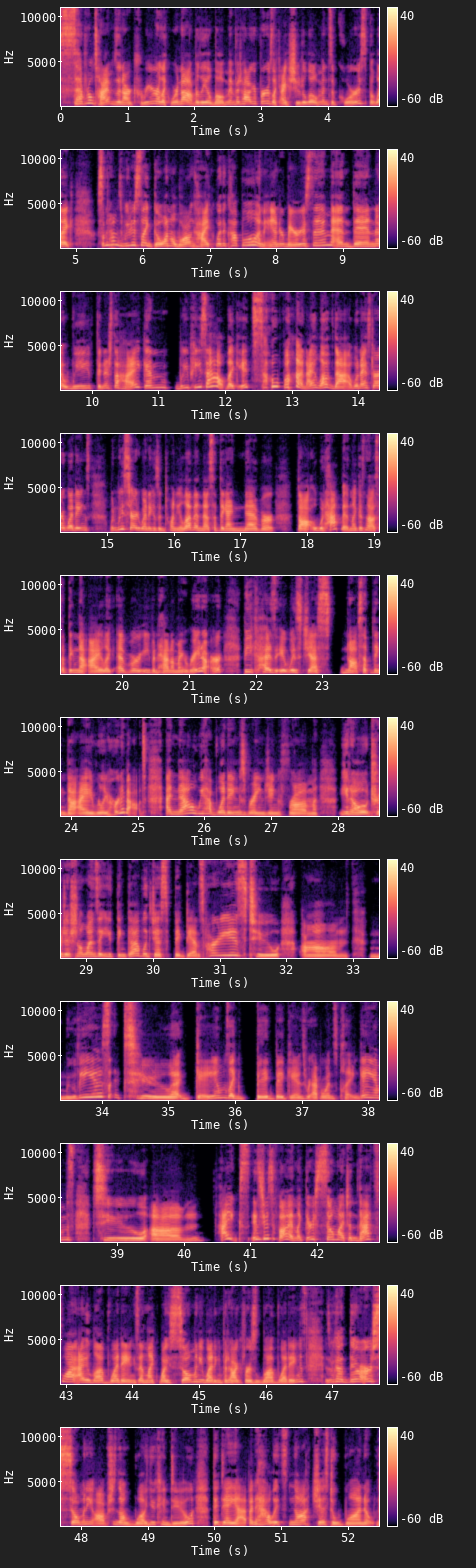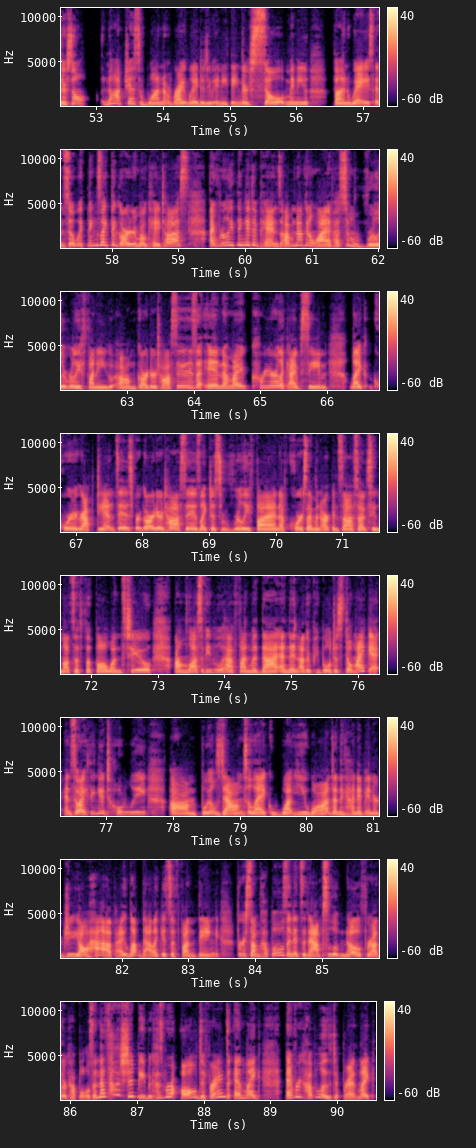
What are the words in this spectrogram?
several times in our career like we're not really elopement photographers. Like i shoot elopements of course but like sometimes we just like go on a long hike with a couple and andrew marries them and then we finish the hike and we peace out. Like it's so fun. I love that. When i started weddings when we started weddings in 2011 that's something i never thought would happen. Like it's not something that i like ever even had on my radar because it was just not something that i really heard about. And now we have weddings ranging from you know traditional ones that you think of with just big dance parties to um movies to games like big big games where everyone's playing games to um hikes. It's just fun. Like there's so much. And that's why I love weddings and like why so many wedding photographers love weddings is because there are so many options on what you can do the day of and how it's not just one, there's no not just one right way to do anything. There's so many fun ways. And so with things like the garter bouquet toss, I really think it depends. I'm not gonna lie, I've had some really, really funny um, garter tosses in my career. Like I've seen like choreographed dances for garter tosses, like just really fun. Of course, I'm in Arkansas, so I've seen lots of football ones too. Um, lots of people who have fun with that, and then other people just don't like it. And so I think it totally um, boils down to like what you want and the kind of energy y'all have. I love that. Like it's a fun thing for some couples, and it's an absolute no for other couples. And that's how it should be because we're all different and like every couple is different. Like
